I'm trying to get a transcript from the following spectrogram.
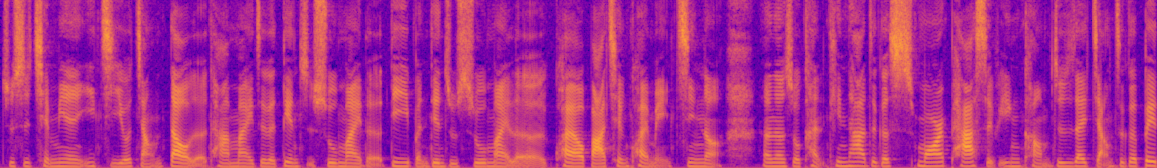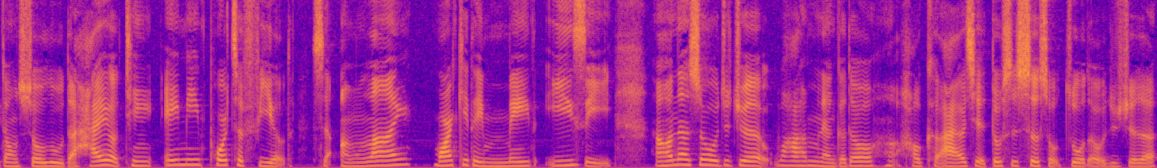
就是前面一集有讲到的，他卖这个电子书卖的第一本电子书卖了快要八千块美金呢。那那时候看听他这个 Smart Passive Income，就是在讲这个被动收入的。还有听 Amy Porterfield 是 Online Marketing Made Easy。然后那时候我就觉得哇，他们两个都好可爱，而且都是射手座的。我就觉得，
